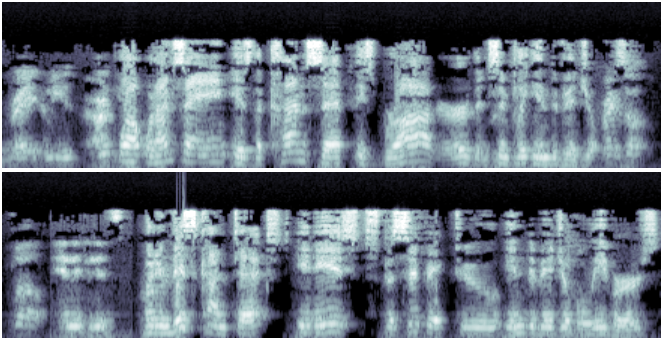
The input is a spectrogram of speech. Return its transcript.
right? I mean, aren't Well, what I'm saying is the concept is broader than simply individual. right? So, well, and, and it's But in this context, it is specific to individual believers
